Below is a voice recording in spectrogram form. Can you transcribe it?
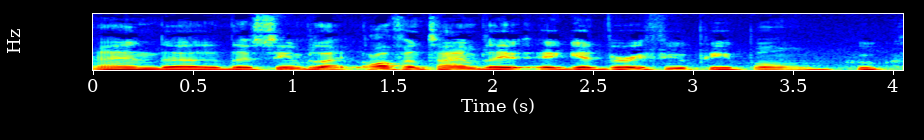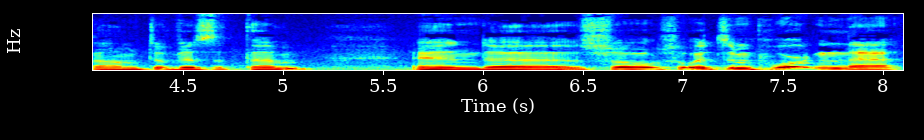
and uh, there seems like oftentimes they, they, get very few people who come to visit them, and uh, so so it's important that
